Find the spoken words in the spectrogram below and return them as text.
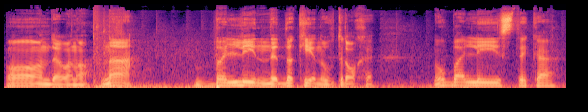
Он де воно. На. Блін, не докинув трохи. Ну, балістика.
